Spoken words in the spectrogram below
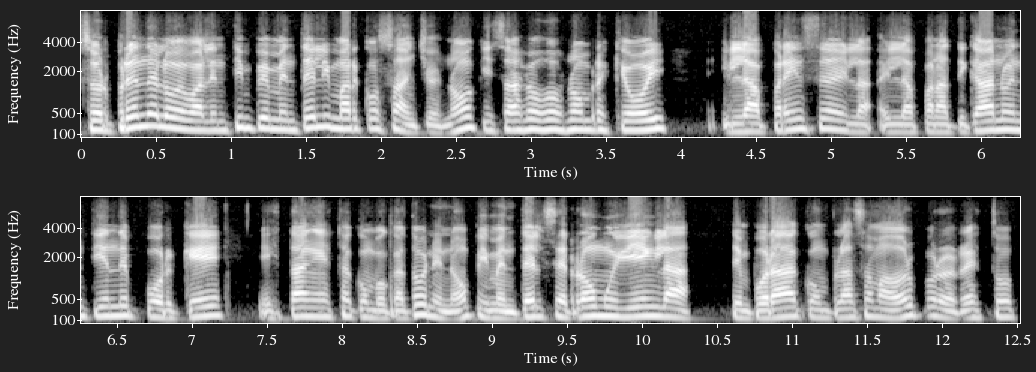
sorprende lo de Valentín Pimentel y Marco Sánchez, ¿no? Quizás los dos nombres que hoy la prensa y la, y la fanaticada no entiende por qué están en esta convocatoria, ¿no? Pimentel cerró muy bien la temporada con Plaza Amador, pero el resto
